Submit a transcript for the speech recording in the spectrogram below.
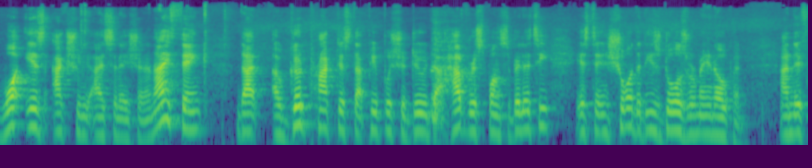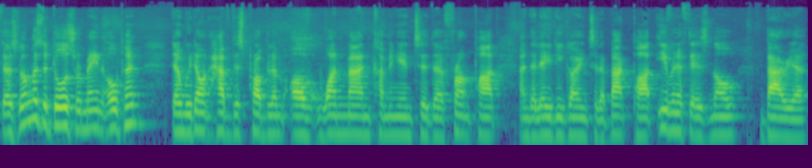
what is actually isolation. And I think that a good practice that people should do that have responsibility is to ensure that these doors remain open. And if as long as the doors remain open, then we don't have this problem of one man coming into the front part and the lady going to the back part. Even if there's no barrier,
